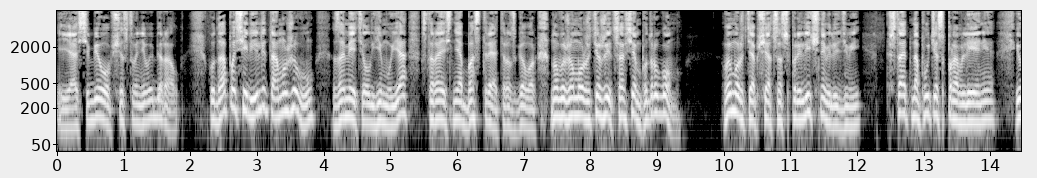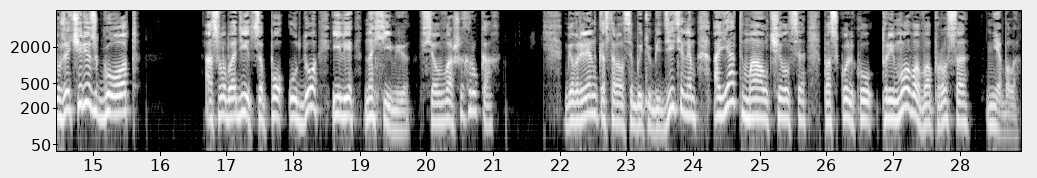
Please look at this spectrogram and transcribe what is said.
Я себе общество не выбирал. Куда поселили, там и живу, заметил ему я, стараясь не обострять разговор. Но вы же можете жить совсем по-другому. Вы можете общаться с приличными людьми, встать на путь исправления и уже через год освободиться по УДО или на химию. Все в ваших руках. Гавриленко старался быть убедительным, а я отмалчивался, поскольку прямого вопроса не было.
